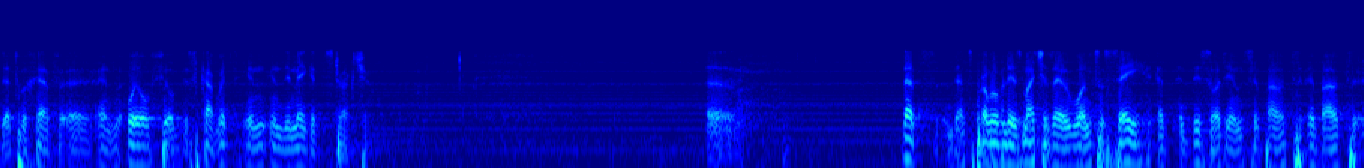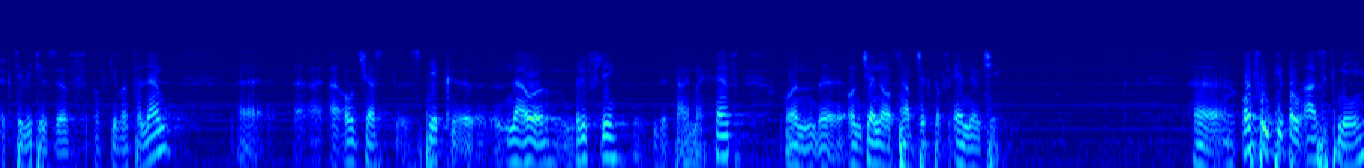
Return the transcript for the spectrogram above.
that we have uh, an oil field discovered in, in the Meged structure. Uh, that's that's probably as much as I want to say at, at this audience about about activities of of I, I'll just speak uh, now briefly, the time I have, on the on general subject of energy. Uh, often people ask me,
